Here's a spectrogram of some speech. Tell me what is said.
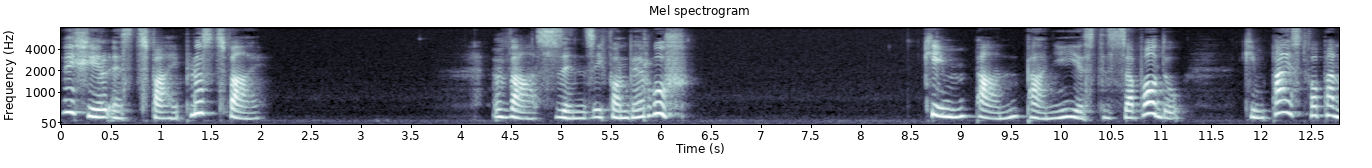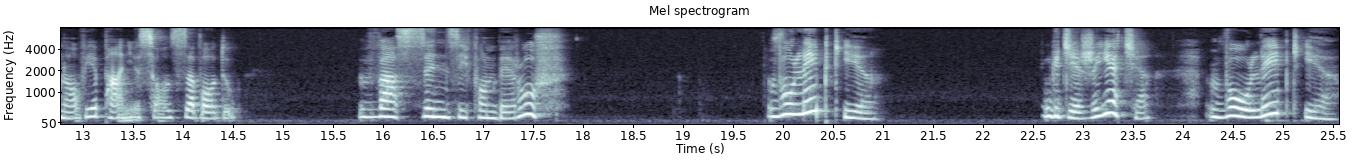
Wie viel ist 2 plus 2? Was sind Sie von Beruf? Kim pan, pani jest z zawodu? Kim państwo, panowie, panie są z zawodu? Was sind Sie von Beruf? Wo lebt ihr? Gdzie żyjecie? Wo lebt ihr?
